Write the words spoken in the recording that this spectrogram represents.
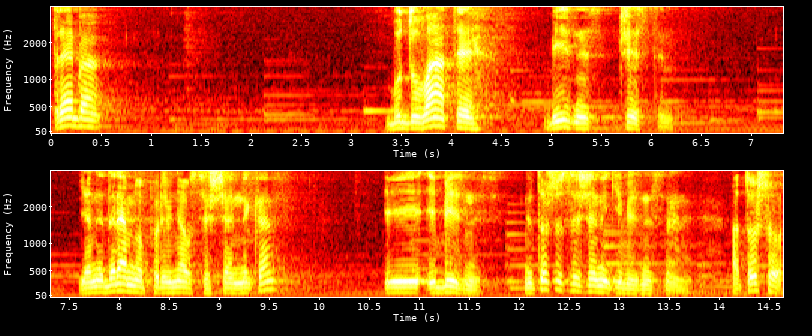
треба будувати бізнес чистим. Я не даремно порівняв священника і, і бізнес. Не то, що священники бізнесмени, а то, що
